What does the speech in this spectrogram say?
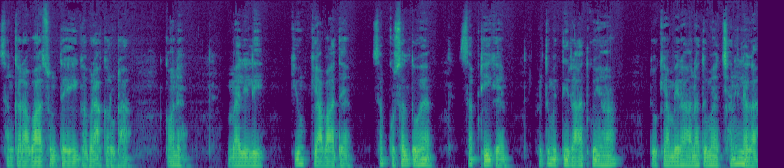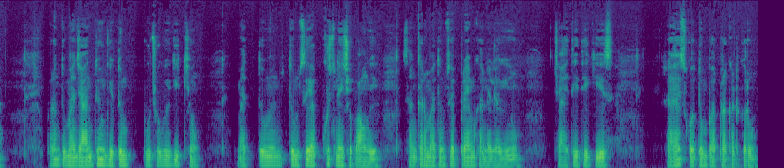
शंकर आवाज़ सुनते ही घबरा कर उठा। कौन है? मैं, लिली। क्यों? क्या बात है? सब कुशल तो है, सब ठीक है। फिर तुम इतनी रात को यहाँ तो क्या मेरा आना तुम्हें अच्छा नहीं लगा? परंतु मैं जानती हूँ कि तुम पूछोगे कि क्यों। मैं तुम, तुमसे अब कुछ नहीं छुपाऊँगी। शंकर, मैं तुमसे प्रेम करने लगी हूँ। चाहती थी कि इस रहस्य को तुम पर प्रकट करूँ।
